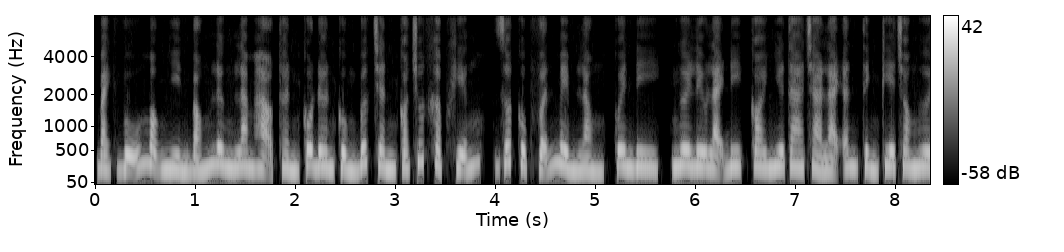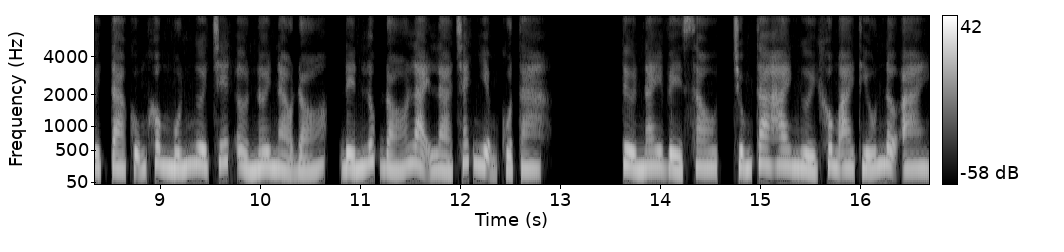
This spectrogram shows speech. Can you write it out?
Bạch Vũ Mộng nhìn bóng lưng Lam Hạo Thần cô đơn cùng bước chân có chút khập khiễng, rốt cục vẫn mềm lòng, quên đi, ngươi lưu lại đi, coi như ta trả lại ân tình kia cho ngươi, ta cũng không muốn ngươi chết ở nơi nào đó, đến lúc đó lại là trách nhiệm của ta. Từ nay về sau, chúng ta hai người không ai thiếu nợ ai.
